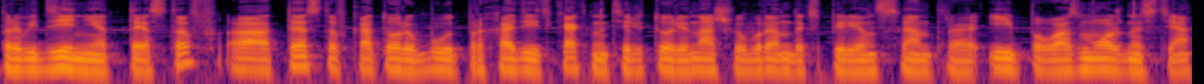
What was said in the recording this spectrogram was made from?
проведение тестов, э, тестов, которые будут проходить как на территории нашего бренда Experience центра и по возможности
